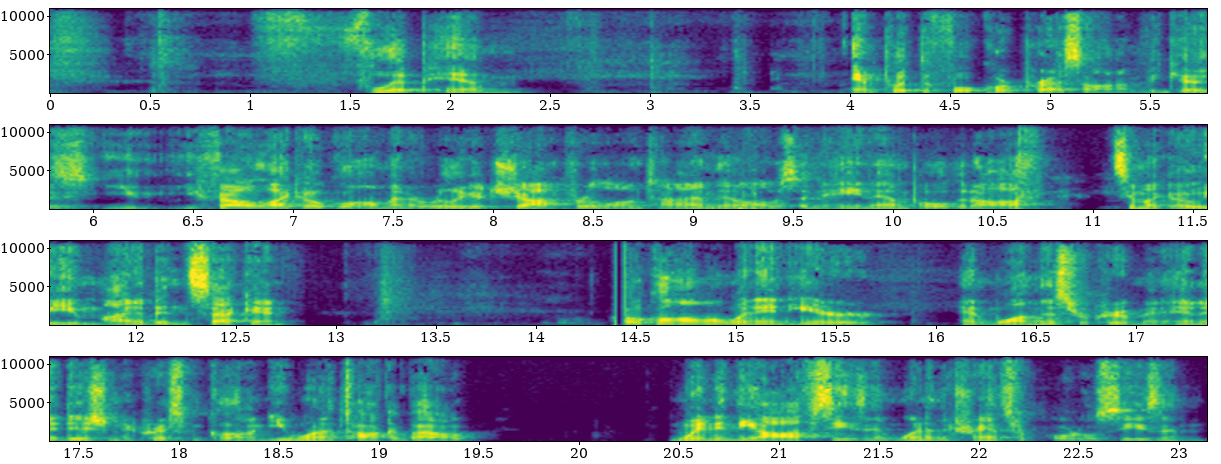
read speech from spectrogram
flip him and put the full court press on him because you you felt like Oklahoma had a really good shot for a long time. Then all of a sudden A and M pulled it off. It seemed like OU might have been second. Oklahoma went in here and won this recruitment in addition to Chris McClellan. You want to talk about winning the off season, winning the transfer portal season.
